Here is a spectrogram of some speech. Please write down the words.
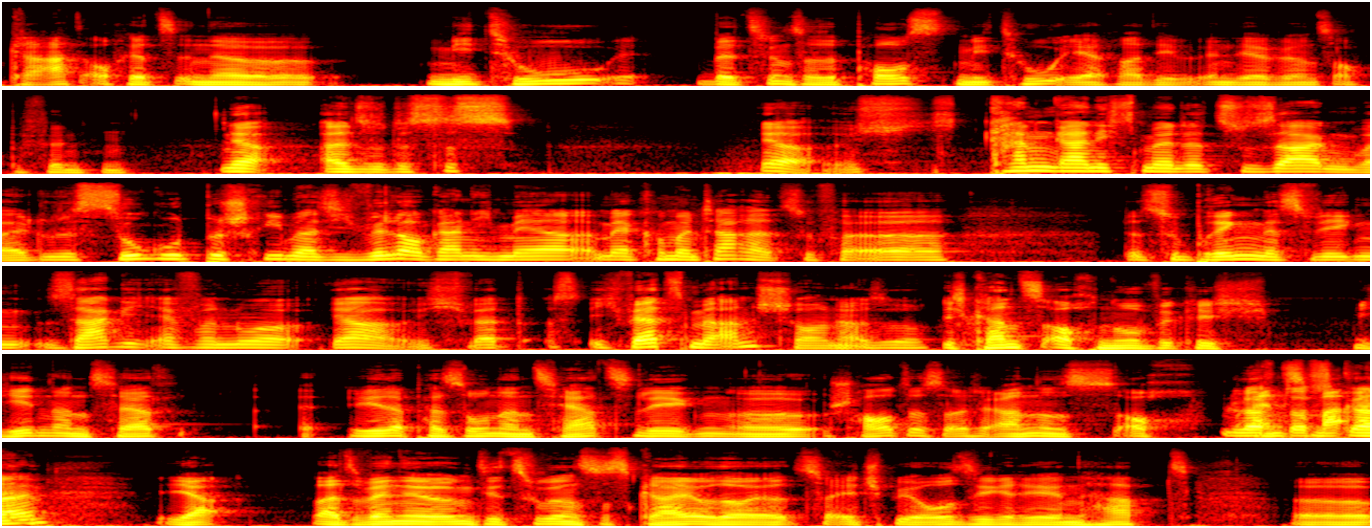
Gerade auch jetzt in der MeToo bzw. Post-MeToo-Ära, in der wir uns auch befinden. Ja, also das ist. Ja, ich, ich kann gar nichts mehr dazu sagen, weil du das so gut beschrieben hast. Ich will auch gar nicht mehr, mehr Kommentare dazu, äh, dazu bringen. Deswegen sage ich einfach nur, ja, ich werde ich es mir anschauen. Also, Ich kann es auch nur wirklich jeden ans Herz, jeder Person ans Herz legen. Äh, schaut es euch an und es ist auch Läuft auf Sky? Ein, ja, also wenn ihr irgendwie Zugang zu Sky oder zu HBO-Serien habt, äh,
